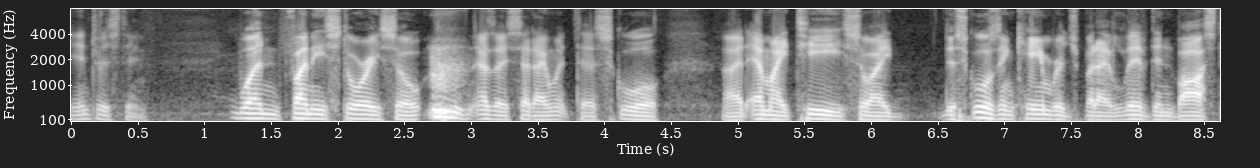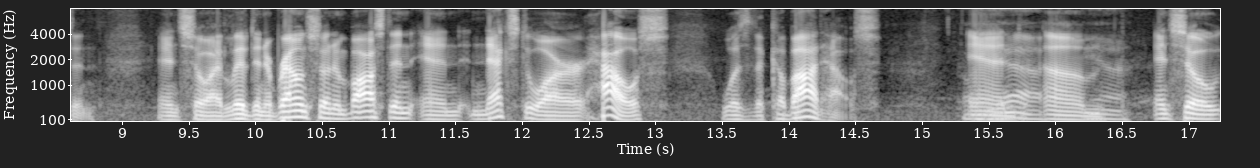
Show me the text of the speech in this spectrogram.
Interesting. One funny story. So, as I said, I went to school uh, at MIT. So I the school's in Cambridge, but I lived in Boston, and so I lived in a brownstone in Boston, and next to our house was the Chabad house, and Oh, yeah, um, yeah. and so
